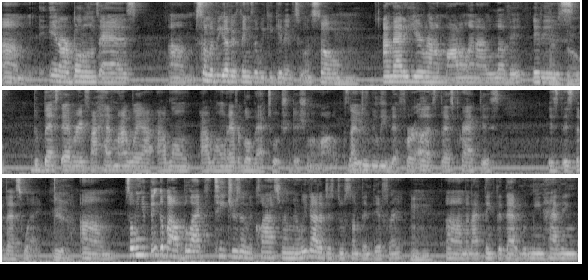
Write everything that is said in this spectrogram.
um, in our bones as um, some of the other things that we could get into. And so i'm at a year-round model and i love it. It is. The best ever. If I have my way, I, I won't I won't ever go back to a traditional model because I do believe that for us, best practice is is the best way. Yeah. Um, so when you think about black teachers in the classroom, and we got to just do something different. Mm-hmm. Um, and I think that that would mean having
